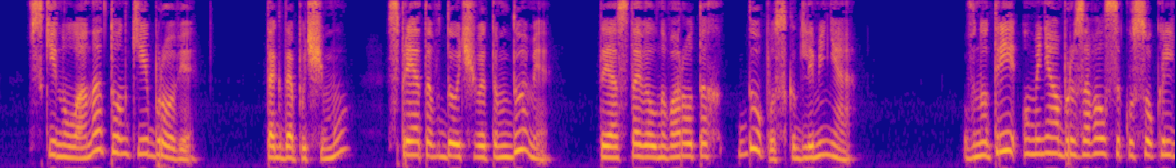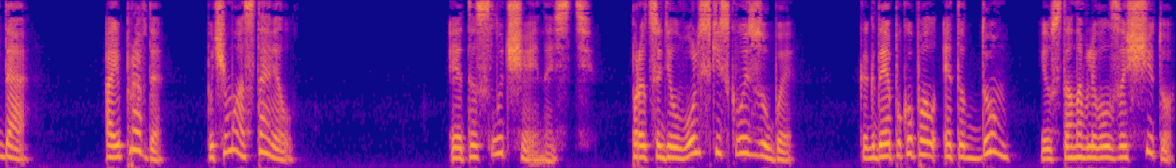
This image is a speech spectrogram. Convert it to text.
— вскинула она тонкие брови. «Тогда почему, спрятав дочь в этом доме, ты оставил на воротах допуск для меня?» Внутри у меня образовался кусок льда. А и правда, почему оставил? «Это случайность», — процедил Вольский сквозь зубы. «Когда я покупал этот дом и устанавливал защиту,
